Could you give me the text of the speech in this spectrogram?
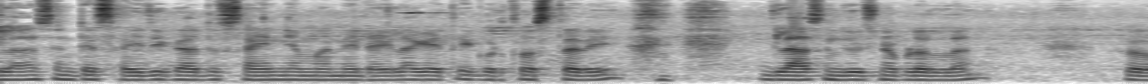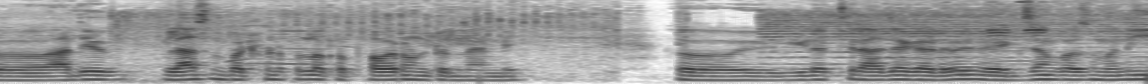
గ్లాస్ అంటే సైజు కాదు సైన్యం అనే డైలాగ్ అయితే గుర్తొస్తుంది. గ్లాస్ని చూసినప్పుడల్లా. సో అది గ్లాస్ని పట్టుకున్నప్పుడు ఒక పవర్ ఉంటుందండి. వీడొచ్చి రాజాగాడు ఎగ్జామ్ కోసమని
